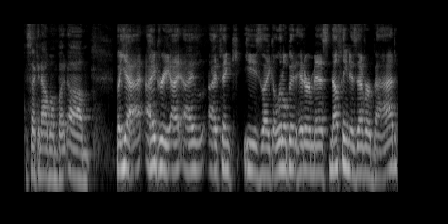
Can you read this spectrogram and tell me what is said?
the second album, but um, but yeah, I, I agree. I, I I think he's like a little bit hit or miss. Nothing is ever bad.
